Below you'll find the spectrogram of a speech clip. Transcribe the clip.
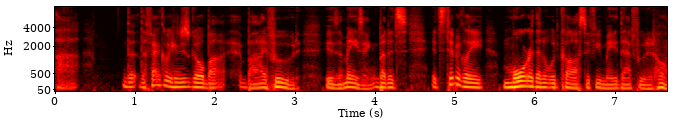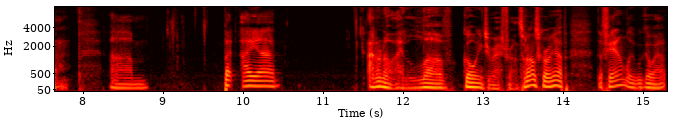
Uh, the the fact that we can just go buy buy food is amazing, but it's it's typically more than it would cost if you made that food at home. Um, but I uh, I don't know. I love going to restaurants. When I was growing up, the family would go out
